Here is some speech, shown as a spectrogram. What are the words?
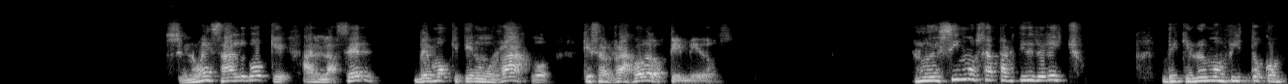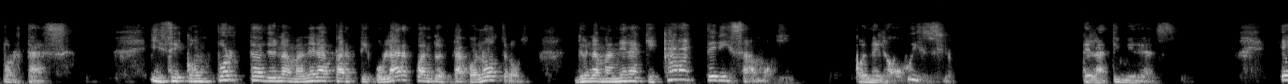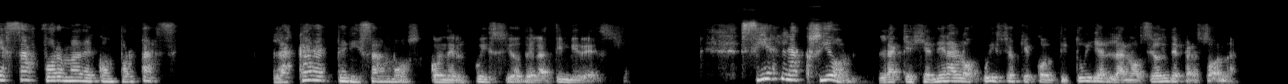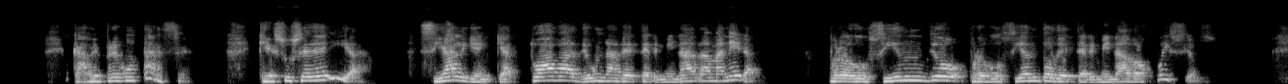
No es algo que al nacer vemos que tiene un rasgo, que es el rasgo de los tímidos. Lo decimos a partir del hecho de que lo hemos visto comportarse. Y se comporta de una manera particular cuando está con otros, de una manera que caracterizamos con el juicio de la timidez. Esa forma de comportarse la caracterizamos con el juicio de la timidez. Si es la acción la que genera los juicios que constituyen la noción de persona, cabe preguntarse, ¿qué sucedería si alguien que actuaba de una determinada manera, produciendo, produciendo determinados juicios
